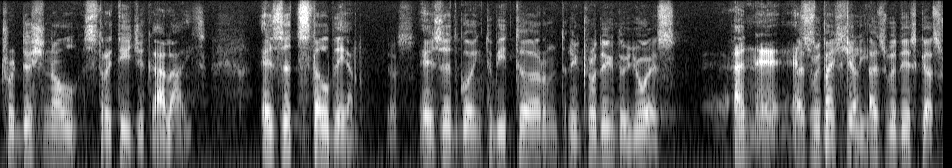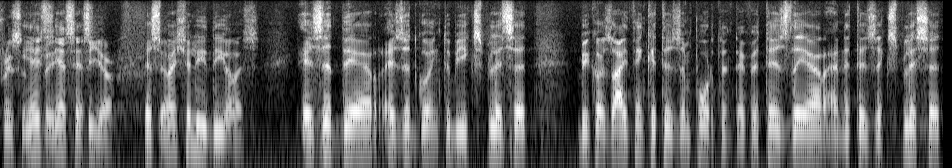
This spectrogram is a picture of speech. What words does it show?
traditional strategic allies, is it still there? Yes. Is it going to be turned Including the US, and uh, as we, especially as we discussed recently yes, yes, yes, here. Yeah. especially the US. Is it there? Is it going to be explicit? Because I think it is important. If it is there and it is explicit,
